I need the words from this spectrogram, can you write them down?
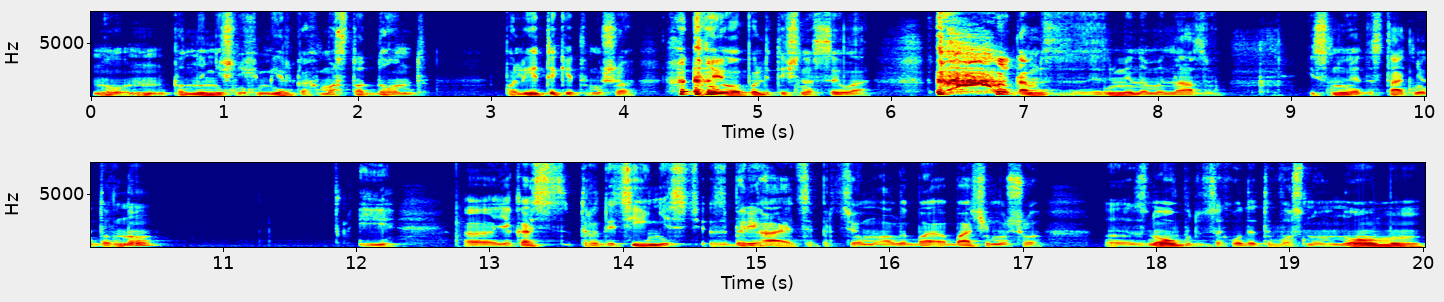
ну, по нинішніх мірках мастодонт політики, тому що його політична сила там з змінами назв існує достатньо давно і е, якась традиційність зберігається при цьому. Але бачимо, що е, знову будуть заходити в основному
